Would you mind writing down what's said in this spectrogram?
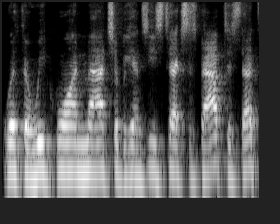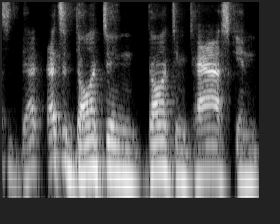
with a week one matchup against East Texas Baptist, that's that that's a daunting daunting task. And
